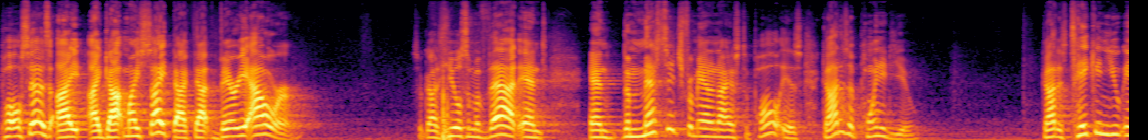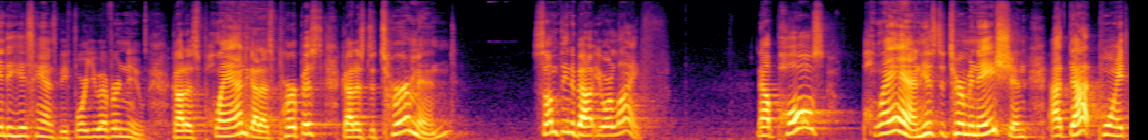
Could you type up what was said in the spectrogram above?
Paul says, I, I got my sight back that very hour. So God heals him of that. And, and the message from Ananias to Paul is God has appointed you. God has taken you into his hands before you ever knew. God has planned, God has purposed, God has determined something about your life. Now, Paul's plan, his determination at that point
